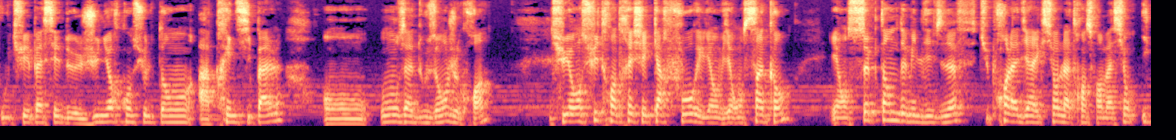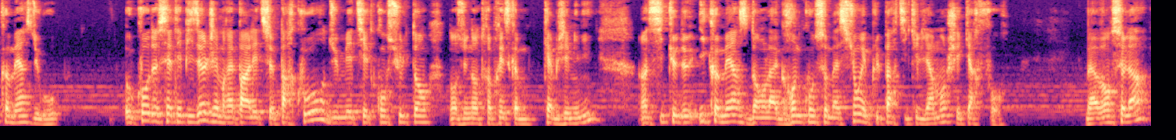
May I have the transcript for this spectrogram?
où tu es passé de junior consultant à principal en 11 à 12 ans, je crois. Tu es ensuite rentré chez Carrefour il y a environ 5 ans et en septembre 2019, tu prends la direction de la transformation e-commerce du groupe. Au cours de cet épisode, j'aimerais parler de ce parcours, du métier de consultant dans une entreprise comme Capgemini, ainsi que de e-commerce dans la grande consommation et plus particulièrement chez Carrefour. Mais avant cela,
